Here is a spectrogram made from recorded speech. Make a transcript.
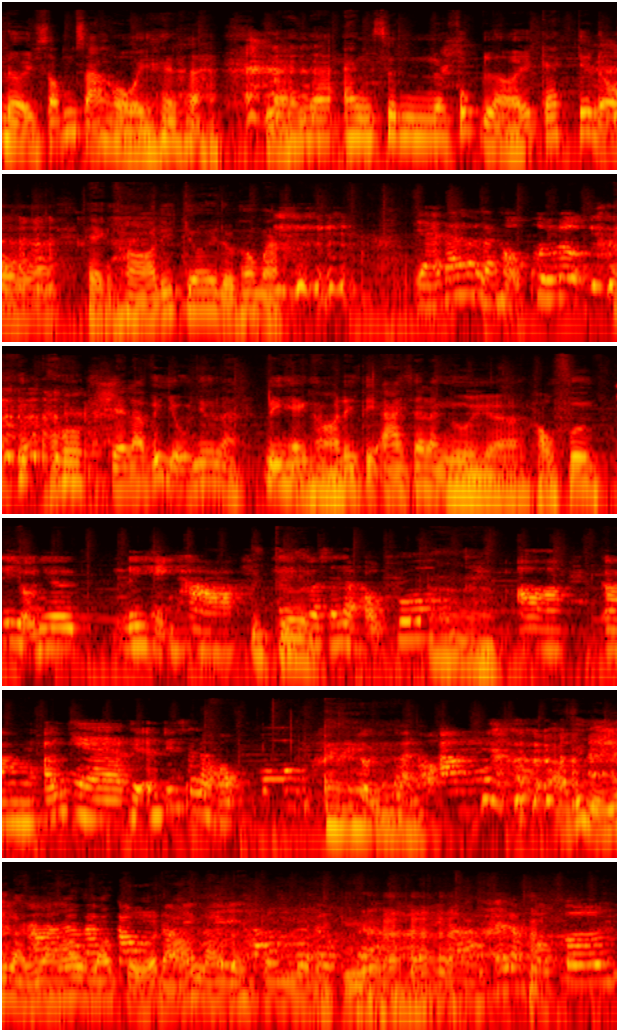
đời sống xã hội hay là mảng ờ, an sinh phúc lợi các chế độ ờ, hẹn hò đi chơi được không ạ à? dạ đó là hậu phương luôn. Ồ, vậy là ví dụ như là đi hẹn hò đi thì ai sẽ là người uh, hậu phương? Ví dụ như đi hẹn hò đi thì tôi sẽ là hậu phương. À. à, còn ở nhà thì anh trí sẽ là hậu phương. À. ví dụ như là nấu ăn. À ví dụ như là lau à, lau cửa đó lau ban công đồ này kia. Đó sẽ là hậu phương.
